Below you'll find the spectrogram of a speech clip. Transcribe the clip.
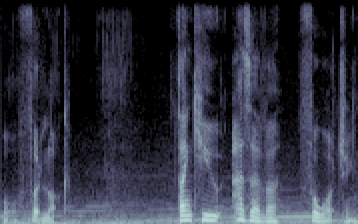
or Footlock. Thank you, as ever, for watching.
